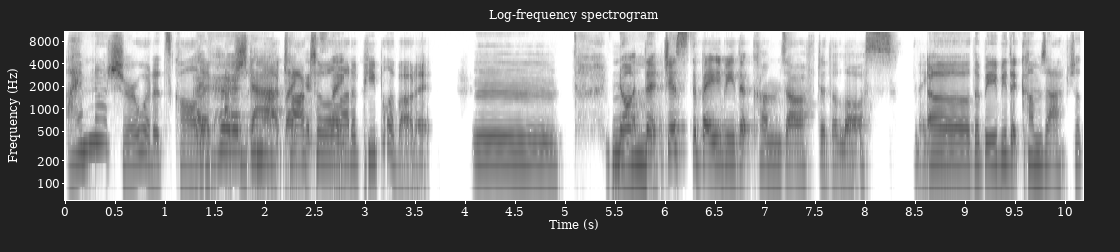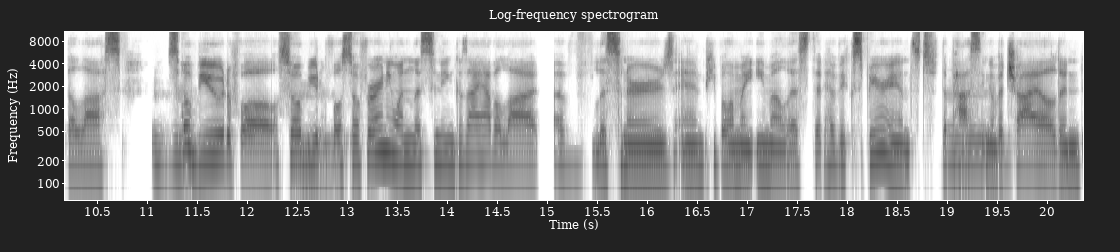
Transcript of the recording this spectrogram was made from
i'm not sure what it's called i've, I've heard actually that. not like talked to a like, lot of people about it mm, not mm. that just the baby that comes after the loss oh, the baby that comes after the loss. Mm-hmm. So beautiful. So mm-hmm. beautiful. So, for anyone listening, because I have a lot of listeners and people on my email list that have experienced the mm-hmm. passing of a mm. child. And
